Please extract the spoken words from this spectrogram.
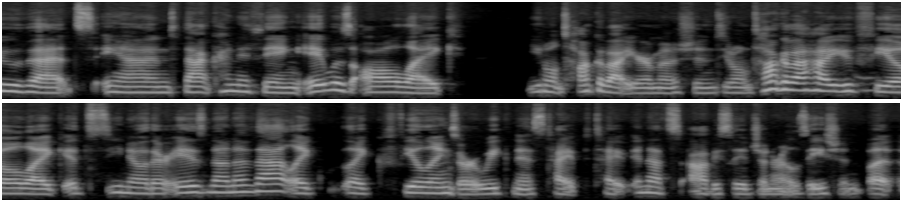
II vets and that kind of thing, it was all like you don't talk about your emotions you don't talk about how you feel like it's you know there is none of that like like feelings or weakness type type and that's obviously a generalization but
